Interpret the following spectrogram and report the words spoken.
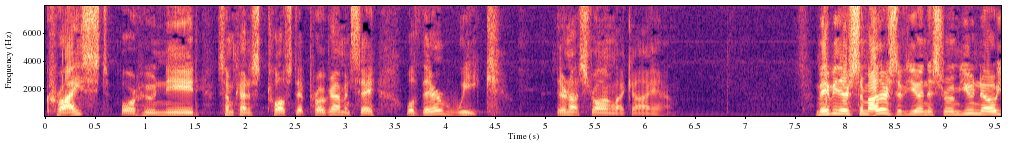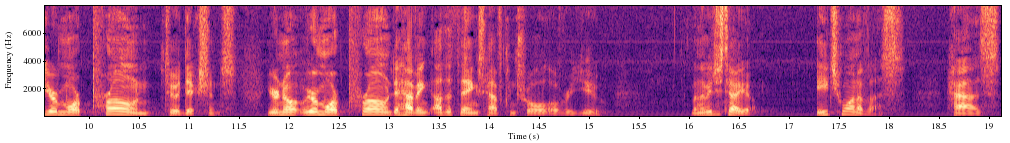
Christ or who need some kind of 12 step program and say, well, they're weak. They're not strong like I am. Maybe there's some others of you in this room, you know you're more prone to addictions. You're, no, you're more prone to having other things have control over you. But let me just tell you each one of us has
